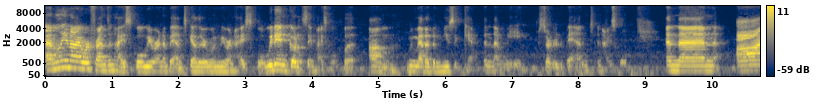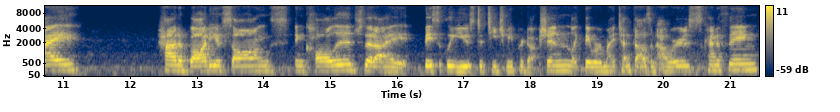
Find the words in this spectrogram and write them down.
Emily and I were friends in high school. We were in a band together when we were in high school. We didn't go to the same high school, but um, we met at a music camp and then we started a band in high school. And then I had a body of songs in college that I basically used to teach me production. Like they were my 10,000 hours kind of thing.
